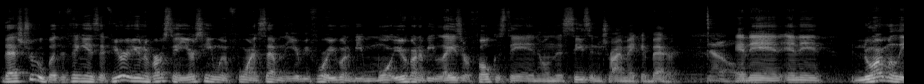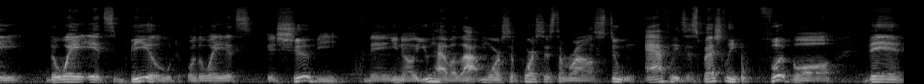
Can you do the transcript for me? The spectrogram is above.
That's true, but the thing is, if you're a university and your team went four and seven the year before, you're going to be more. You're going to be laser focused in on this season to try and make it better. And then, and then, normally the way it's billed or the way it's it should be, then you know you have a lot more support system around student athletes, especially football, than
